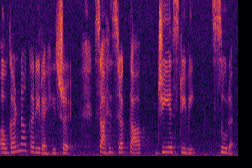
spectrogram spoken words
અવગણના કરી રહી છે? સાહિત્ય જગતાપ જીએસટીવી, સુરત.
